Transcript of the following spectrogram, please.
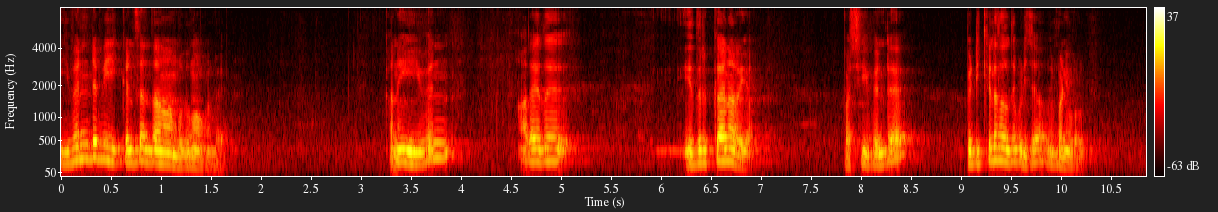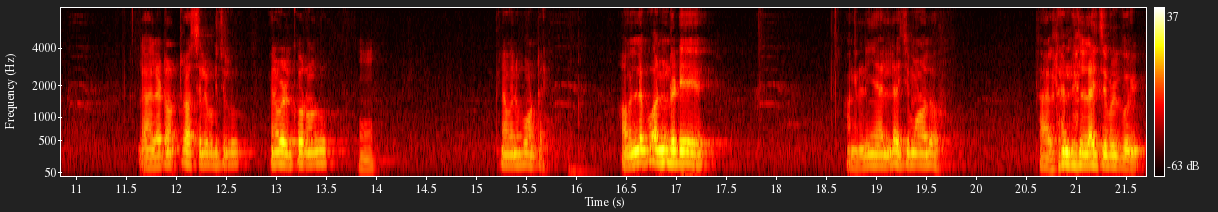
ഇവന്റെ വീക്കൻസ് എന്താണെന്ന് നമുക്ക് നോക്കണ്ടേ. കാരണം ഇവൻ അതായത് എതിർക്കാനറിയാം പക്ഷേ ഇവന്റെ പിടിക്കേണ്ട സ്ഥലത്ത് പിടിച്ചാൽ അവൻ പണി കൊടുക്കും. ലാലേട്ടൻ ഒറ്റ പ്രാവശ്യമല്ലേ പിടിച്ചുള്ളൂ. ഇങ്ങനെ വഴിക്ക് പറഞ്ഞുള്ളൂ പിന്നെ അവന് പോകണ്ടേ അവനല്ലേ പോകാൻ റെഡിയായേ അങ്ങനെയാണെങ്കിൽ ഞാൻ എല്ലാ ആഴ്ച പോകണമല്ലോ ലാലേട്ടൻ എല്ലാ ആഴ്ച വഴുക്ക് പറയും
